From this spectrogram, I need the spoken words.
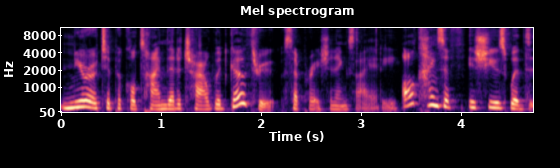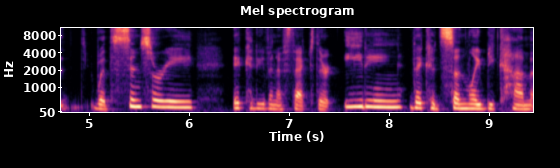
neurotypical time that a child would go through separation anxiety. All kinds of issues with with sensory, it could even affect their eating. They could suddenly become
